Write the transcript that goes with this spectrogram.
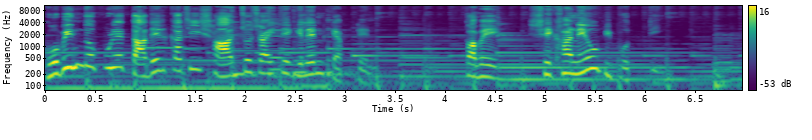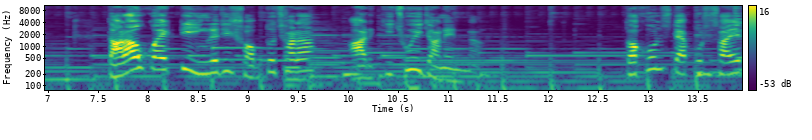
গোবিন্দপুরে তাদের কাছেই সাহায্য চাইতে গেলেন ক্যাপ্টেন। তবে সেখানেও বিপত্তি। তারাও কয়েকটি ইংরেজি শব্দ ছাড়া আর কিছুই জানেন না। তখন স্ট্যাফোর্ড সাহেব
